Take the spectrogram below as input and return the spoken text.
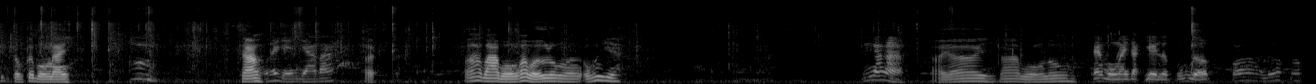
tiếp tục tới buồn này. Sao? Thấy vậy em già ta quá ba buồn quá bự luôn mà uống gì vậy? ngắn à? Trời ơi ba buồn luôn. Cái buồn này chặt về lực cũng được có nước không?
